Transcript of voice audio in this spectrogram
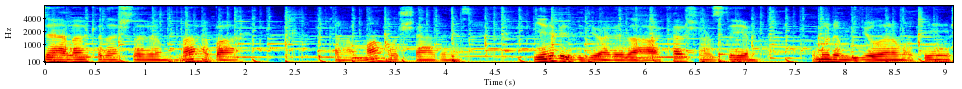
Değerli arkadaşlarım merhaba. Kanalıma hoş geldiniz. Yeni bir video ile daha karşınızdayım. Umarım videolarımı beğenip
